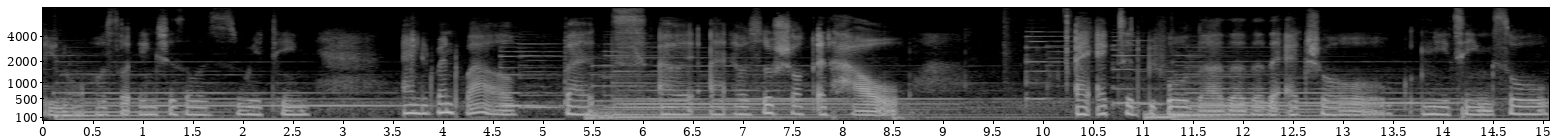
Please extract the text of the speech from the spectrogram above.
You know i was so anxious i was waiting, and it went well but I, I, I was so shocked at how I acted before the, the, the, the actual meeting. So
